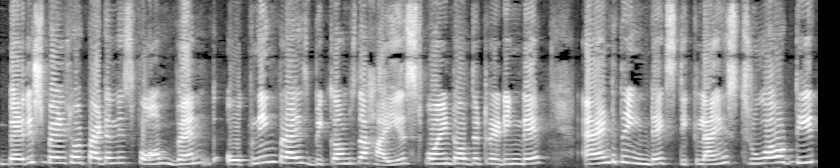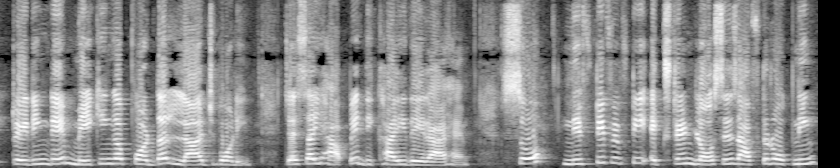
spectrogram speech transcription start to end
Bearish bell throat pattern is formed when the opening price becomes the highest point of the trading day and the index declines throughout the trading day making up for the large body जैसा यहाँ पे दिखाई दे रहा है so nifty 50 extend losses after opening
